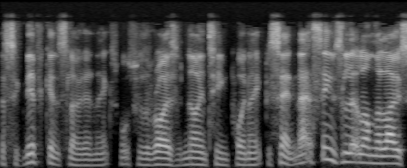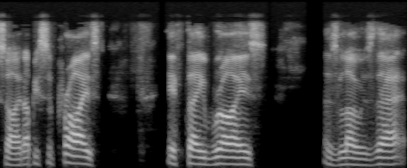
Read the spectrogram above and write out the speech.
a significant slowdown in exports with a rise of 19.8%. That seems a little on the low side. I'd be surprised if they rise as low as that.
